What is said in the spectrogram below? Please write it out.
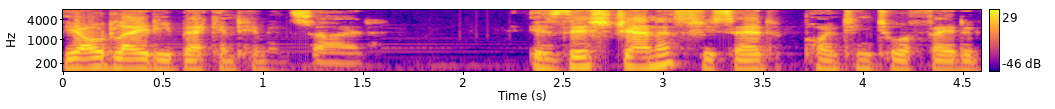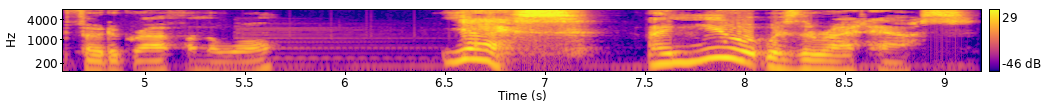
The old lady beckoned him inside. Is this Janice? she said, pointing to a faded photograph on the wall. Yes! I knew it was the right house.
